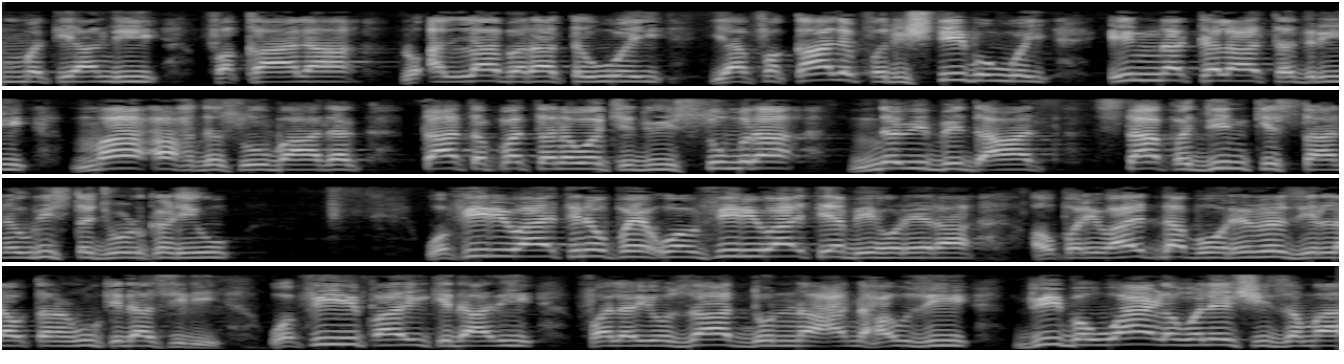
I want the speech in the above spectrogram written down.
امتیان دي فقالا نو الله براته وای یا فقال فرشتي به وای انک لا تدري ما احدثو بعدک تا ته پته نو چې دوی سمرا نوی بدعات ستا په دین کې ستانه ورسته جوړ کړیو وفي روایت نو په وفي روایت ابي هريره او په روایت د ابو هريره رضی الله تعالی عنہ کې دا سړي وفي پای کې دا دي فلا يزادن عن حوزي دوی بواړه ولې شي زما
